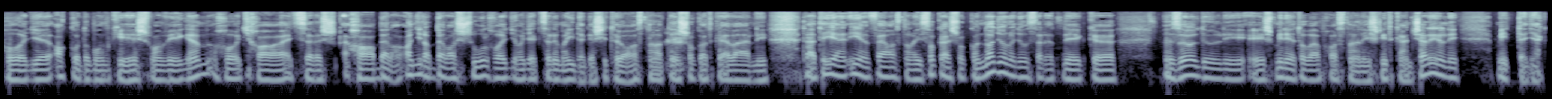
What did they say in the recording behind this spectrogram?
hogy akkor dobom ki, és van végem, hogyha egyszeres, ha bela, annyira belassul, hogy, hogy egyszerűen már idegesítő a használat, és sokat kell várni. Tehát ilyen, ilyen felhasználói szokásokkal nagyon-nagyon szeretnék zöldülni, és minél tovább használni, és ritkán cserélni. Mit tegyek?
